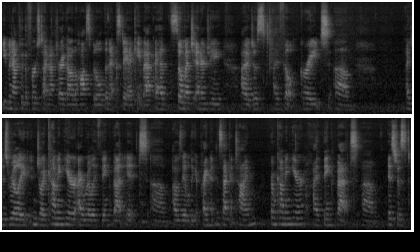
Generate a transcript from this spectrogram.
Even after the first time after I got out of the hospital, the next day I came back, I had so much energy. I just, I felt great. Um, I just really enjoyed coming here. I really think that it, um, I was able to get pregnant the second time from coming here. I think that um, it's just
